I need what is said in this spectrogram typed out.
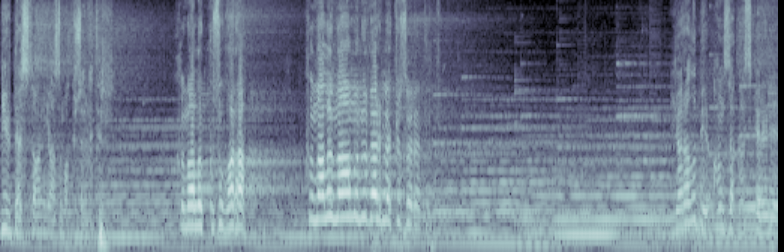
bir destanı yazmak üzeredir. Kınalı kuzulara, kınalı namını vermek üzeredir. Yaralı bir Anzak askerini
